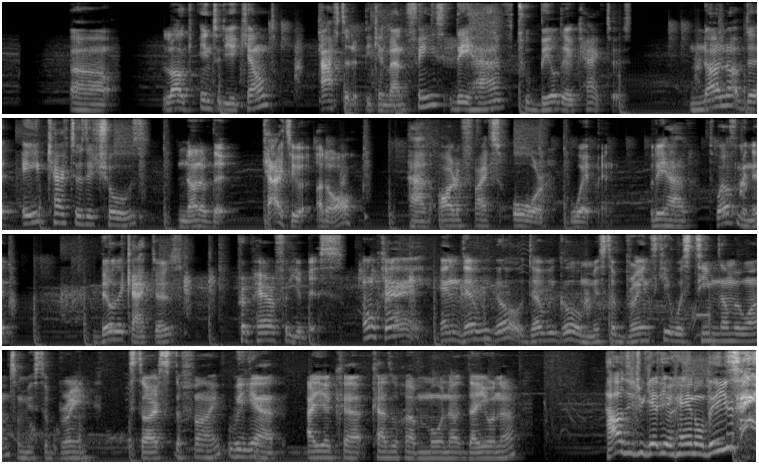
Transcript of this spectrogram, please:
uh, log into the account after the pick and ban phase, they have to build their characters. None of the eight characters they chose, none of the character at all, have artifacts or weapon. So they have 12 minutes, build the characters, prepare for the abyss. Okay, and there we go, there we go. Mr. Brainsky was team number one, so Mr. Brain starts the fight. We got Ayaka, Kazuha, Mona, Diona. How did you get your hand on these?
